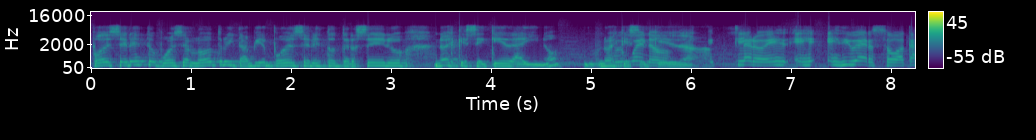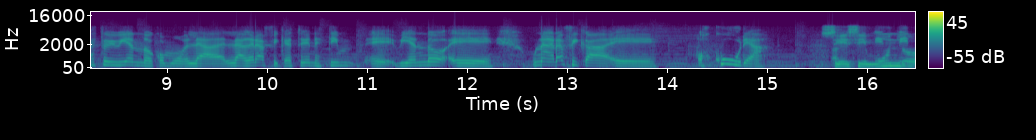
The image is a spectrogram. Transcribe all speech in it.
puede ser esto, puede ser lo otro y también puede ser esto tercero. No es que se queda ahí, ¿no? No es que se queda... Eh, claro, es, diverso. Acá estoy viendo como la, gráfica, estoy en Steam eh, viendo eh, una gráfica oscura. Sí, sí, mundo...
